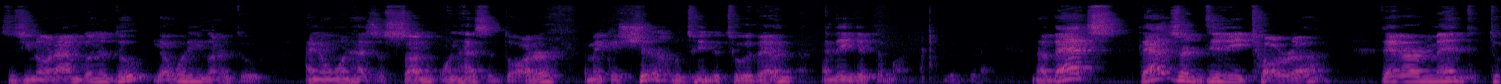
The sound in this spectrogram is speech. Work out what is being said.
Says, You know what I'm going to do? Yeah, what are you going to do? I know one has a son, one has a daughter. I make a shirk between the two of them, and they get the money. Now that's that's our Dini Torah that are meant to.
